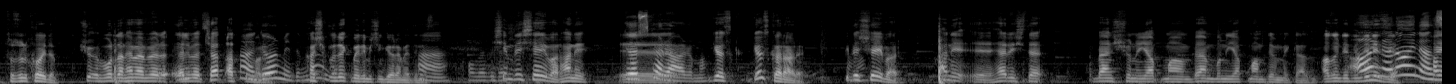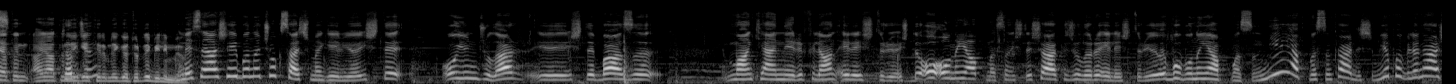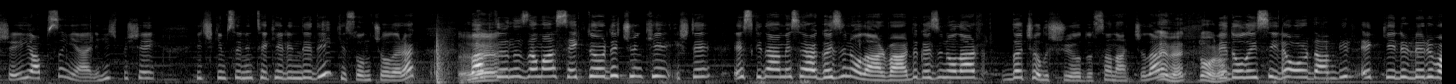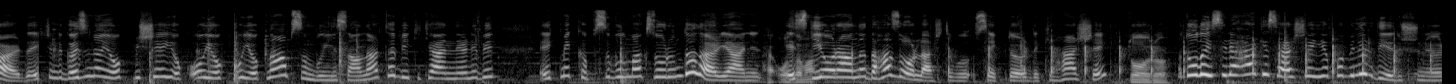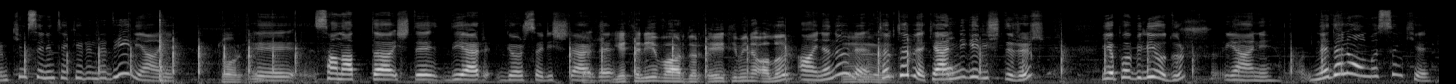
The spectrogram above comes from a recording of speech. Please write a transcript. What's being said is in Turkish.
Tuzunu koydum. Şu buradan hemen böyle elime çat attım Ha, oraya. görmedim, Kaşıkla nerede? dökmediğim için göremediniz. Ha, olabilir. Şimdi şey var hani Göz kararı mı? Göz göz kararı. Bir de şey var. Hani e, her işte ben şunu yapmam, ben bunu yapmam dememek lazım. Az önce dediniz Aynen, ya. aynen. Hayatın hayatın Tabii ne canım. getirimde götürdüğü bilinmiyor. Mesela şey bana çok saçma geliyor. İşte oyuncular e, işte bazı mankenleri falan eleştiriyor. İşte o onu yapmasın. işte şarkıcıları eleştiriyor. Bu bunu yapmasın. Niye yapmasın kardeşim? Yapabilen her şeyi yapsın yani. Hiçbir şey hiç kimsenin tek elinde değil ki sonuç olarak. Evet. Baktığınız zaman sektörde çünkü işte eskiden mesela gazinolar vardı. Gazinolarda çalışıyordu sanatçılar. Evet, doğru. Ve dolayısıyla oradan bir ek gelirleri vardı. E Şimdi gazino yok, bir şey yok, o yok, bu yok. Ne yapsın bu insanlar? Tabii ki kendilerine bir ekmek kapısı bulmak zorundalar yani. Ha, o Eski zaman- oranla daha zorlaştı bu sektördeki her şey. Doğru. Dolayısıyla herkes her şeyi yapabilir diye düşünüyorum. Kimsenin tek elinde değil yani. Doğru. Ee, sanatta işte diğer görsel işlerde. Yeteneği vardır, eğitimini alır. Aynen öyle. Ee, tabii tabii kendini geliştirir. Yapabiliyordur. Yani neden olmasın ki?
